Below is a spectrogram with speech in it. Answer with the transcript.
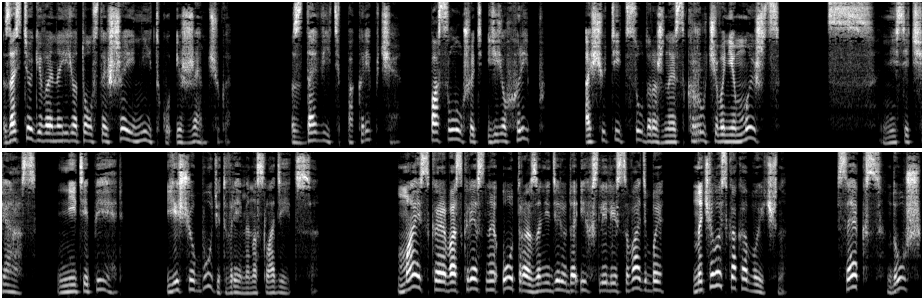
застегивая на ее толстой шее нитку из жемчуга. Сдавить покрепче, послушать ее хрип, ощутить судорожное скручивание мышц. Тссс, не сейчас, не теперь. Еще будет время насладиться. Майское воскресное утро за неделю до их слили свадьбы началось как обычно. Секс, душ,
